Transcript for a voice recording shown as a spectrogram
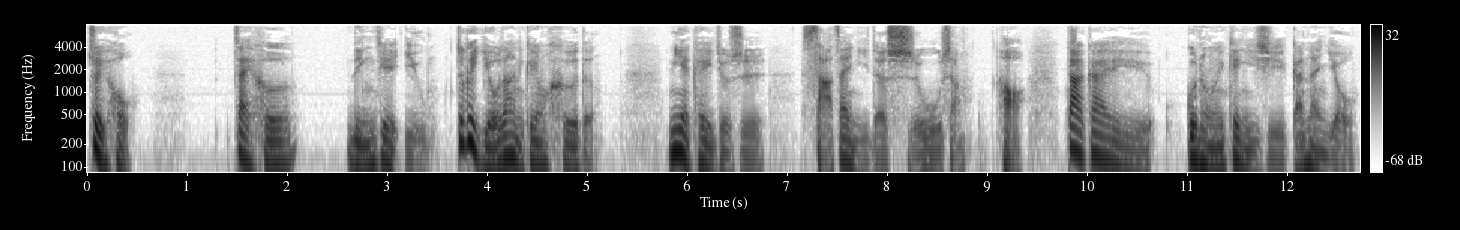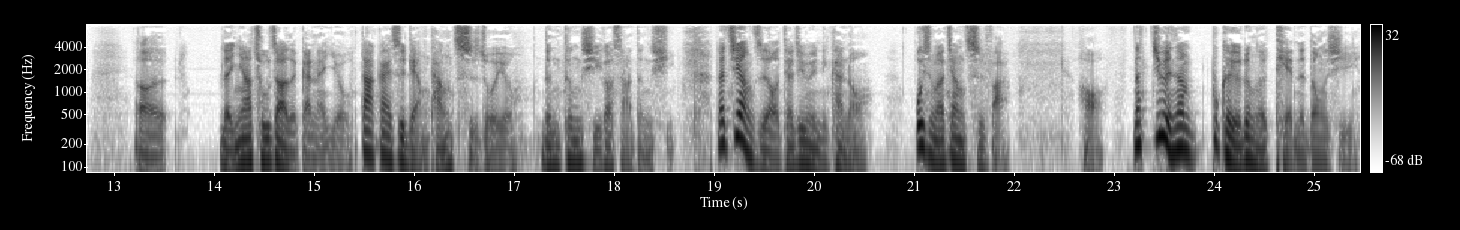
最后再喝临界油，这个油当然你可以用喝的，你也可以就是撒在你的食物上。好，大概共同建议是橄榄油，呃。冷压粗榨的橄榄油大概是两汤匙左右，冷东西告啥东西？那这样子哦，条件员你看哦，为什么要这样吃法？好，那基本上不可以有任何甜的东西。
